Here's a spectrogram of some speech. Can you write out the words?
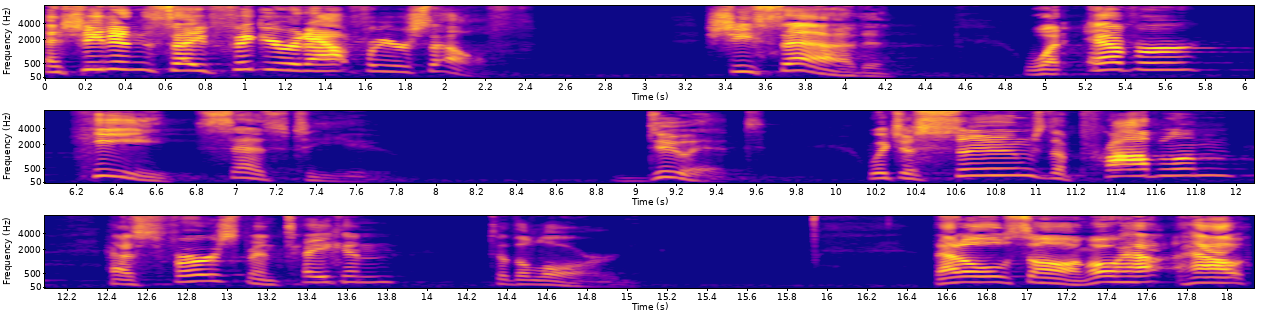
And she didn't say figure it out for yourself. She said, whatever he says to you, do it, which assumes the problem has first been taken to the Lord. That old song, oh, how, how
